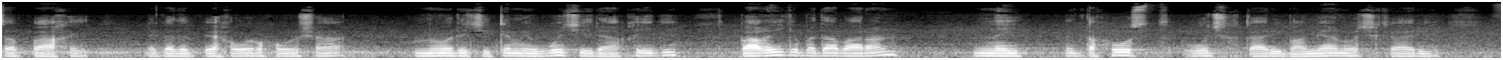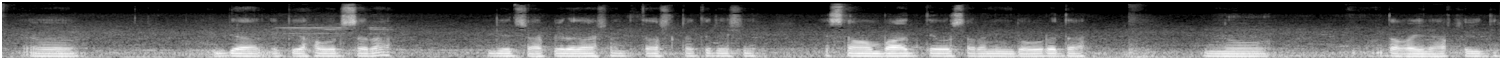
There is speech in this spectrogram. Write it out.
صفاخي لکه د پیښور خوشا نور چې کمی وچې علاقې دي په هغې کې به دا باران نه دلته خوست وچ ښکاري بامیان وچ ښکاري بیا د پیښور سره ډیر چاپیره دا شان تاسو ته ترې شي اسلام آباد دی ور سره منګوره ده نو دغه علاقې دي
